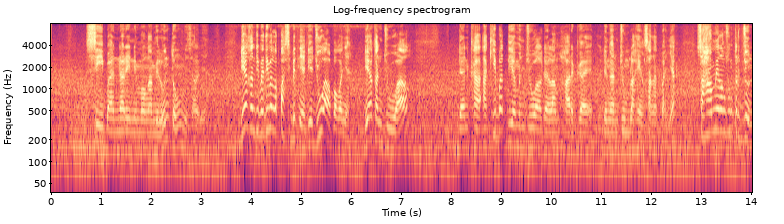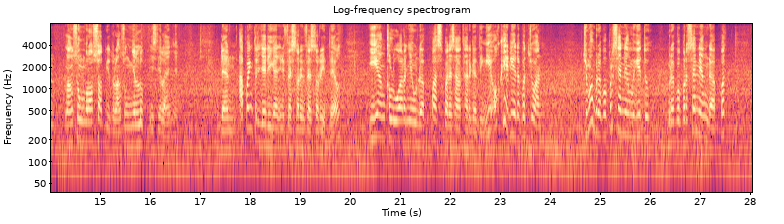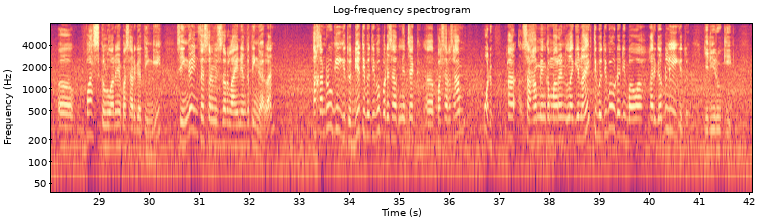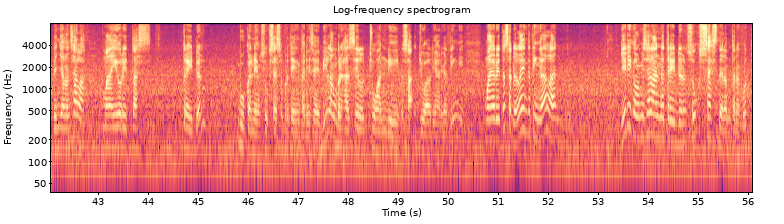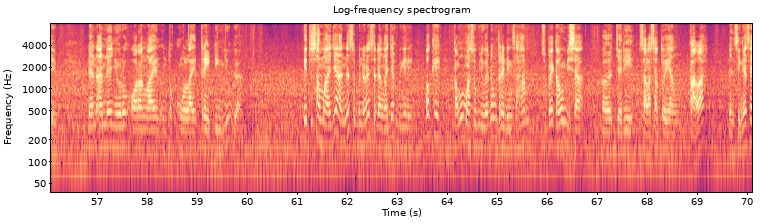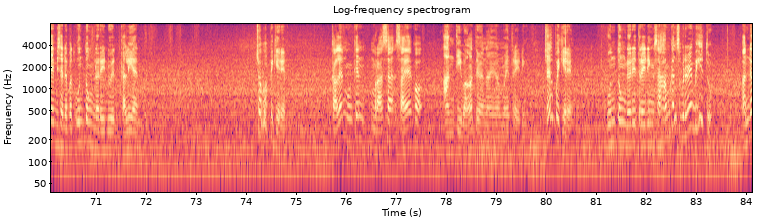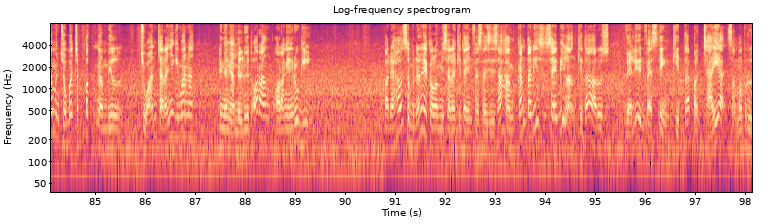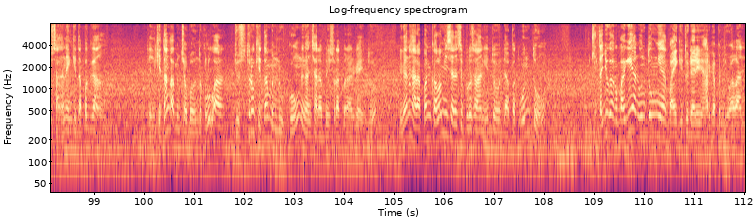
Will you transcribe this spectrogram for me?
si bandar ini mau ngambil untung misalnya, dia akan tiba-tiba lepas bidnya, dia jual pokoknya, dia akan jual dan akibat dia menjual dalam harga dengan jumlah yang sangat banyak, sahamnya langsung terjun, langsung merosot gitu, langsung nyelup istilahnya. Dan apa yang terjadi dengan investor-investor retail yang keluarnya udah pas pada saat harga tinggi, oke okay, dia dapat cuan. Cuma berapa persen yang begitu? Berapa persen yang dapat uh, pas keluarnya pas harga tinggi sehingga investor-investor lain yang ketinggalan akan rugi gitu. Dia tiba-tiba pada saat ngecek uh, pasar saham waduh saham yang kemarin lagi naik tiba-tiba udah di bawah harga beli gitu jadi rugi dan jangan salah mayoritas trader bukan yang sukses seperti yang tadi saya bilang berhasil cuan di jual di harga tinggi. Mayoritas adalah yang ketinggalan. Jadi kalau misalnya anda trader sukses dalam tanda kutip dan anda nyuruh orang lain untuk mulai trading juga itu sama aja Anda sebenarnya sedang ngajak begini, oke, okay, kamu masuk juga dong trading saham supaya kamu bisa uh, jadi salah satu yang kalah dan sehingga saya bisa dapat untung dari duit kalian. Coba pikirin, kalian mungkin merasa saya kok anti banget dengan yang main trading. Coba pikirin, untung dari trading saham kan sebenarnya begitu. Anda mencoba cepat ngambil cuan, caranya gimana? Dengan ngambil duit orang, orang yang rugi Padahal sebenarnya kalau misalnya kita investasi saham, kan tadi saya bilang kita harus value investing. Kita percaya sama perusahaan yang kita pegang. Dan kita nggak mencoba untuk keluar. Justru kita mendukung dengan cara beli surat berharga itu. Dengan harapan kalau misalnya si perusahaan itu dapat untung, kita juga kebagian untungnya. Baik itu dari harga penjualan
